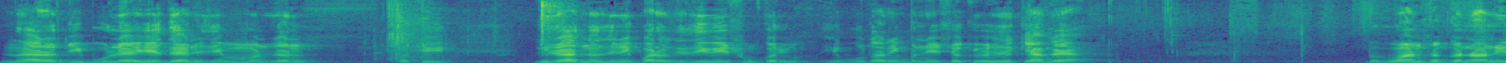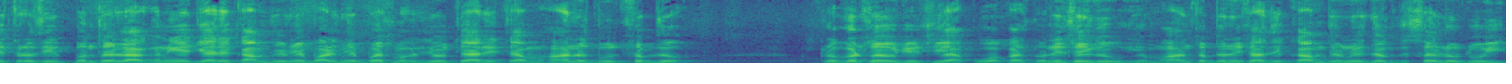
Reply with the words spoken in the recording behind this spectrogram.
નારદજી બોલ્યા, હે દયાનિધિ મર્દન પછી ગિરિરાજ નંદિની પાર્વતી દેવીએ શું કર્યું? એ પોતાની બંને સખીઓ છે ક્યાં ગયા? ભગવાન શંકરના નેત્રથી ઉત્પન્ન થયેલા અગ્નિએ જ્યારે કામદેવને બાળીને ભસ્મ કરી દીધો ત્યારે ત્યાં મહાન અદ્ભુત શબ્દ પ્રગટ થયો, જેથી આખું આકાશ ધ્વનિ થઈ ગયું. એ મહાન શબ્દની સાથે કામદેવને દગ્ધ થયેલો જોઈ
